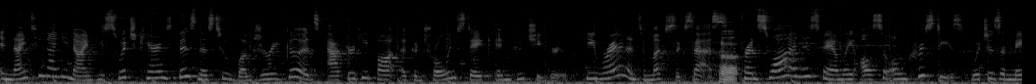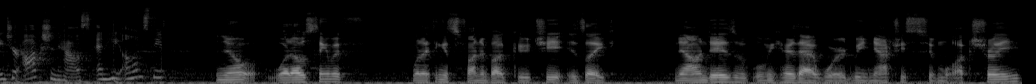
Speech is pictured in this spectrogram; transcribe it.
in 1999, he switched Kering's business to luxury goods after he bought a controlling stake in Gucci Group. He ran into much success. Huh. Francois and his family also own Christie's, which is a major auction house, and he owns the. You know, what I was thinking with what I think is fun about Gucci is like nowadays when we hear that word, we naturally assume luxury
